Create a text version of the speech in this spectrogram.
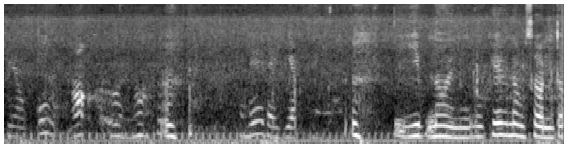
เจียวกุ้งเนาะเออเนาะ ได้ได้เย็บไปหยิบหน่อยหนึงโอเคน้องสนต่อ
